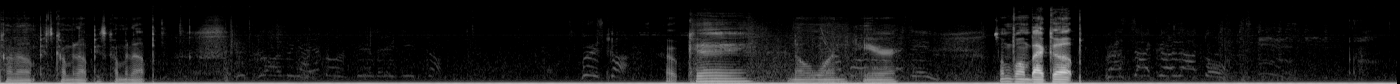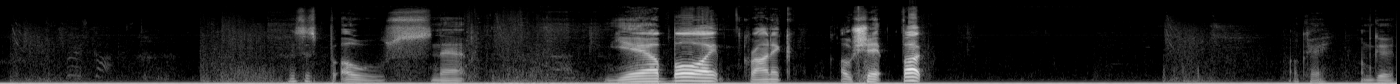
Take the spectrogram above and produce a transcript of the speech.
Coming up, he's coming up, he's coming up. Okay, no one here. So I'm going back up. This is oh snap. Yeah, boy. Chronic. Oh shit. Fuck. Okay, I'm good.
